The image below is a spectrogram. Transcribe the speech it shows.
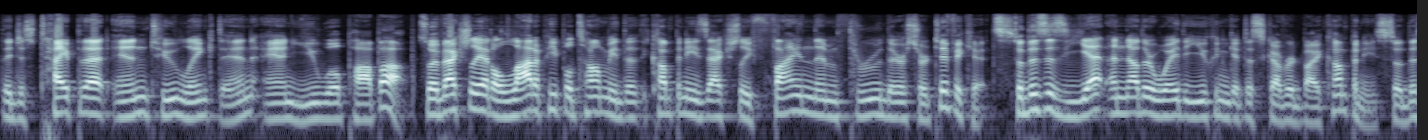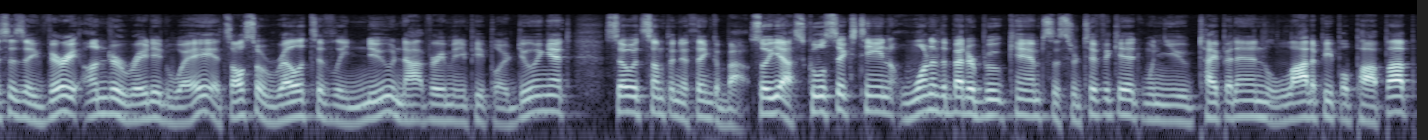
they just type that into LinkedIn and you will pop up. So I've actually had a lot of people tell me that companies actually find them through their certificates. So this is yet another way that you can get discovered by companies. So this is a very underrated way. It's also relatively new. Not very many people are doing it. So it's something to think about. So yeah, yeah, School 16, one of the better boot camps, the certificate, when you type it in, a lot of people pop up.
